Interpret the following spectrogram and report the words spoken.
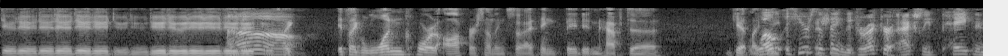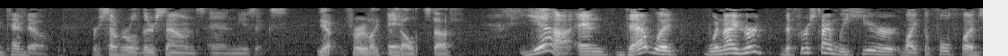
do do do do do do do do do do do do do. Oh. It's like it's like one chord off or something, so I think they didn't have to get like. well, here's the thing: the director actually paid Nintendo for several of their sounds and musics. Yep, for like the And- Zelda stuff. Yeah, and that would when I heard the first time we hear like the full fledged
